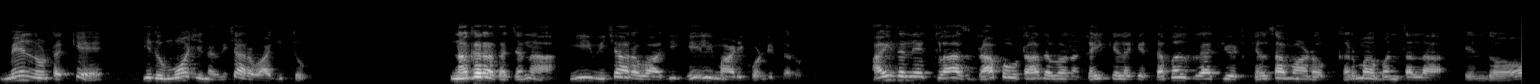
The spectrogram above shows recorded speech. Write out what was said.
ಮೇಲ್ನೋಟಕ್ಕೆ ಇದು ಮೋಜಿನ ವಿಚಾರವಾಗಿತ್ತು. ನಗರದ ಜನ ಈ ವಿಚಾರವಾಗಿ ಗೇಲಿ ಮಾಡಿಕೊಂಡಿದ್ದರು. ಐದನೇ ಕ್ಲಾಸ್ ಡ್ರಾಪ್ ಔಟ್ ಆದವನ ಕೈ ಕೆಳಗೆ ಡಬಲ್ ಗ್ರಾಜ್ಯುಯೇಟ್ ಕೆಲಸ ಮಾಡೋ ಕರ್ಮ ಬಂತಲ್ಲ ಎಂದೋ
